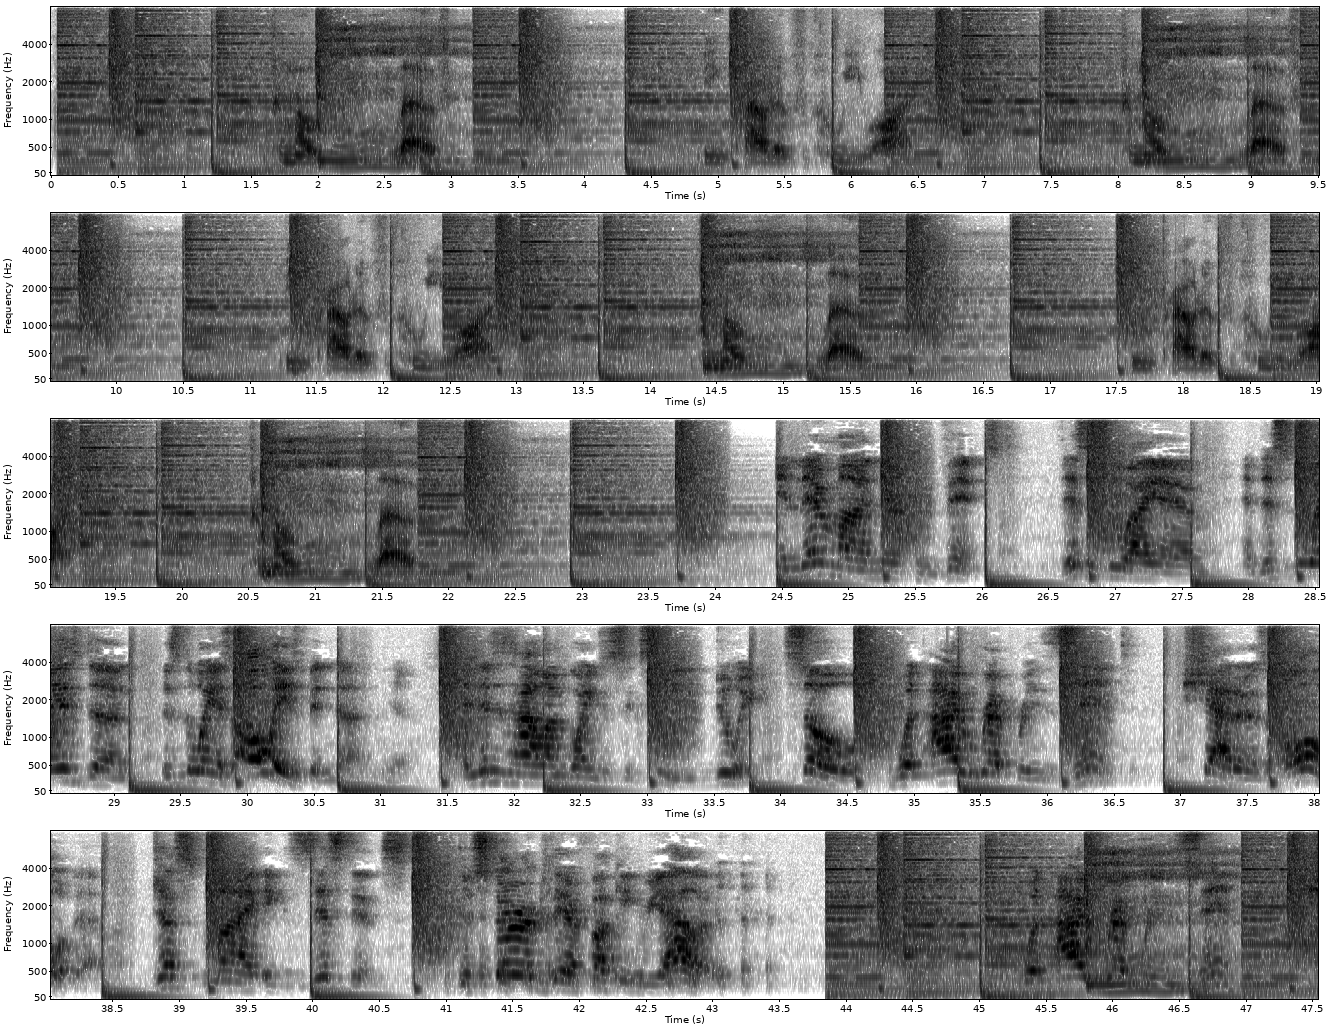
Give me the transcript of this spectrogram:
Promote love, being proud of who you are. Promote love, being proud of who you are. Promote love, being proud of who you are. Promote love in their mind, they're convinced this is who I am, and this is the way it's done. This is the way it's always been done. Yeah. And this is how I'm going to succeed doing it. So, what I represent shatters all of that. Just my existence disturbs their fucking reality. What I represent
